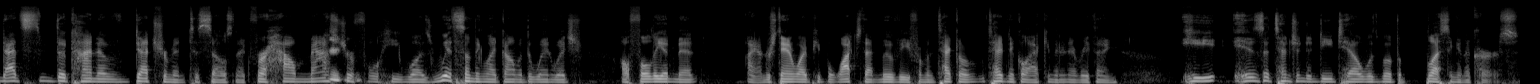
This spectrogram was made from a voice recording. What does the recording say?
that's the kind of detriment to Selznick for how mm-hmm. masterful he was with something like Gone with the Wind, which I'll fully admit, I understand why people watch that movie from a tech- technical acumen and everything. He his attention to detail was both a blessing and a curse.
